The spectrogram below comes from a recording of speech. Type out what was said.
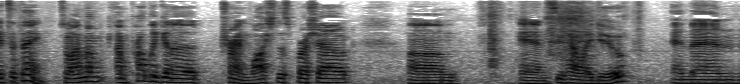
it's a thing. So I'm, I'm, I'm probably gonna try and wash this brush out um, and see how I do. And then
